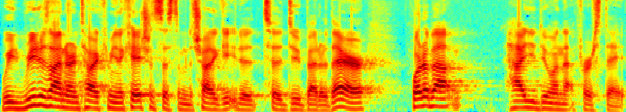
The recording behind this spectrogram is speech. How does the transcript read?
We redesigned our entire communication system to try to get you to, to do better there. What about how you do on that first date?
